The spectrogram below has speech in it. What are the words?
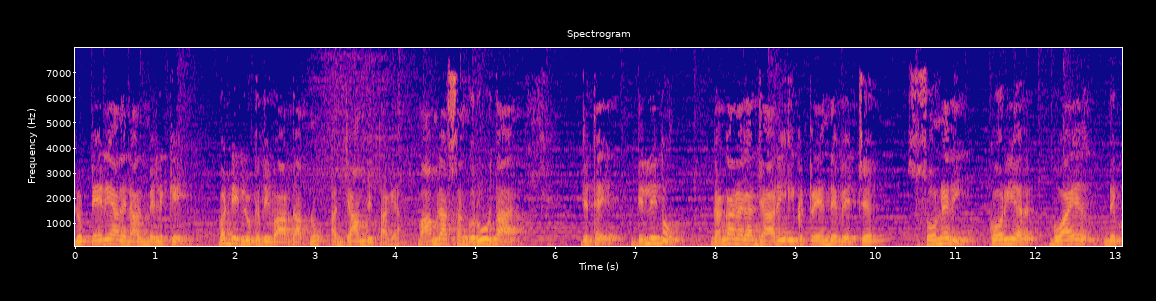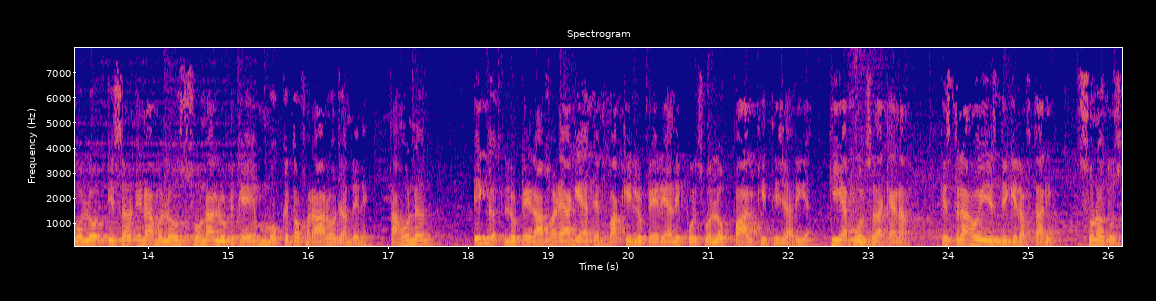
ਲੁਟੇਰਿਆਂ ਦੇ ਨਾਲ ਮਿਲ ਕੇ ਵੱਡੀ ਲੁੱਟ ਦੀ ਵਾਰਦਾਤ ਨੂੰ ਅੰਜਾਮ ਦਿੱਤਾ ਗਿਆ। ਮਾਮਲਾ ਸੰਗਰੂਰ ਦਾ ਹੈ, ਜਿੱਥੇ ਦਿੱਲੀ ਤੋਂ ਗੰਗਾਨਗਰ ਜਾ ਰਹੀ ਇੱਕ ਟ੍ਰੇਨ ਦੇ ਵਿੱਚ ਸੋਨੇ ਦੀ ਕੋਰੀਅਰ ਬੁਆਏ ਦੇ ਕੋਲੋਂ ਇਸ ਇਹਨਾਂ ਵੱਲੋਂ ਸੋਨਾ ਲੁੱਟ ਕੇ ਮੌਕੇ ਤੋਂ ਫਰਾਰ ਹੋ ਜਾਂਦੇ ਨੇ। ਤਾਂ ਹੁਣ ਇੱਕ ਲੁਟੇਰਾ ਫੜਿਆ ਗਿਆ ਤੇ ਬਾਕੀ ਲੁਟੇਰਿਆਂ ਦੀ ਪੁਲਿਸ ਵੱਲੋਂ ਭਾਲ ਕੀਤੀ ਜਾ ਰਹੀ ਹੈ। ਕੀ ਹੈ ਪੁਲਿਸ ਦਾ ਕਹਿਣਾ? ਕਿਸ ਤਰ੍ਹਾਂ ਹੋਈ ਇਸ ਦੀ ਗ੍ਰਿਫਤਾਰੀ? ਸੁਣੋ ਤੁਸੀਂ।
